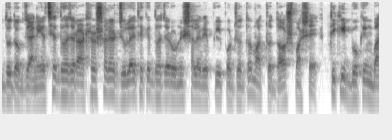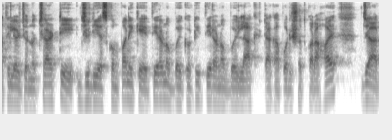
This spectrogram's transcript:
দুদক জানিয়েছে দু হাজার আঠারো সালের জুলাই থেকে দু হাজার উনিশ সালের এপ্রিল পর্যন্ত মাত্র দশ মাসে টিকিট বুকিং বাতিলের জন্য চারটি জিডিএস কোম্পানিকে তিরানব্বই কোটি তিরানব্বই লাখ টাকা পরিশোধ করা হয়, যার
